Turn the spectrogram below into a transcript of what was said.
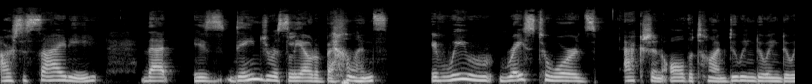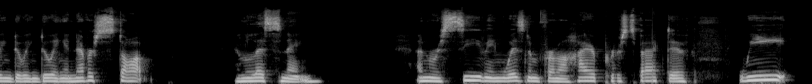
our society that is dangerously out of balance, if we race towards action all the time, doing, doing, doing, doing, doing, and never stop and listening and receiving wisdom from a higher perspective, we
